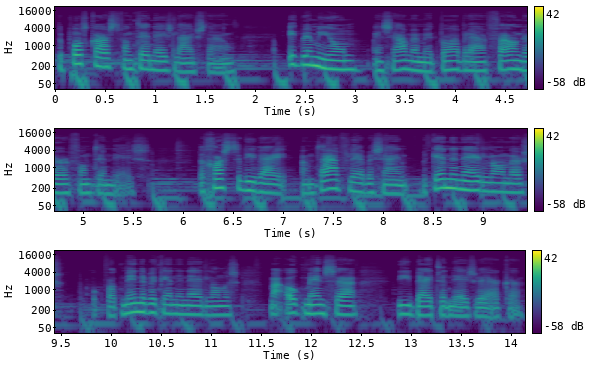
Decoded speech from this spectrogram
de podcast van 10 Days Lifestyle. Ik ben Mion en samen met Barbara, founder van 10 Days. De gasten die wij aan tafel hebben zijn bekende Nederlanders, ook wat minder bekende Nederlanders, maar ook mensen die bij 10 Days werken.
